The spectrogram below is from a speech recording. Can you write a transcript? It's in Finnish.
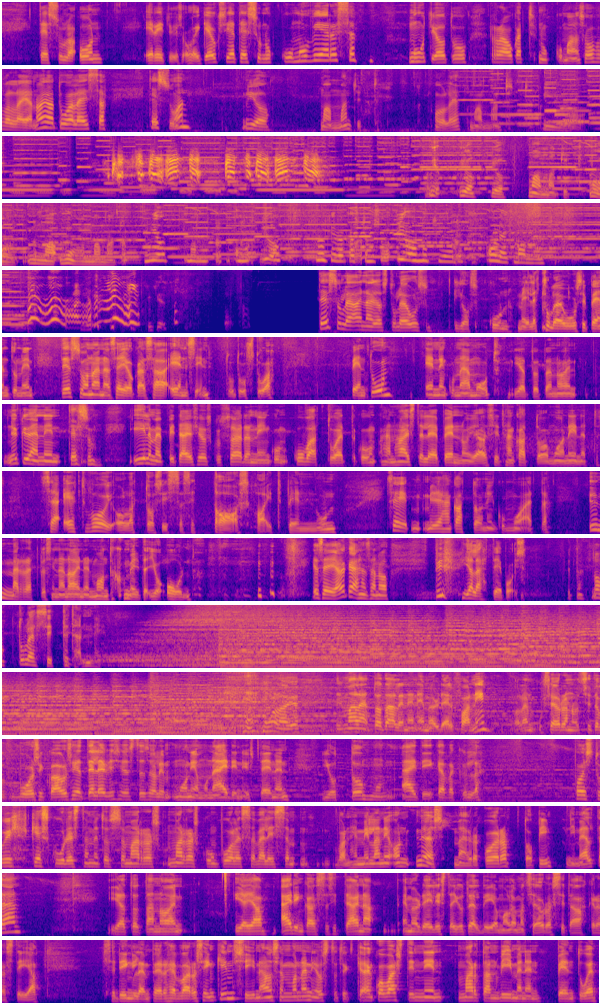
Tessulla on erityisoikeuksia. Tessu nukkuu mun vieressä. Muut joutuu raukat nukkumaan sohvalla ja nojatuoleissa. Tessu on, joo, mamman tyttö. Olet mamman tyttö. Joo. Katsokaa häntä! Katsokaa häntä! Joo, joo, joo. Mamman tyttö. Muu, ma, muu tyttö. Joo, mamma, joo. Mäkin rakastan sua. Joo, mä tiedän. Olet mamman. Tessulle aina, jos tulee uusi, jos kun meille tulee uusi pentu, niin Tessu on aina se, joka saa ensin tutustua pentuun ennen kuin nämä muut. Ja tota noin, nykyään niin Tessun ilme pitäisi joskus saada niin kuin kuvattua, että kun hän haistelee pennun ja sitten hän katsoo mua niin, että sä et voi olla tosissa se taas hait pennun. Se, miten hän katsoo niin kuin mua, että ymmärrätkö sinä nainen, montako meitä jo on. ja sen jälkeen hän sanoo, pyh, ja lähtee pois. Että no, tule sitten tänne. Mulla on jo, siis mä olen totaalinen Emmerdale-fani. Olen seurannut sitä vuosikausia televisiosta. Se oli mun ja mun äidin yhteinen juttu. Mun äiti ikävä kyllä poistui keskuudestamme tuossa marras, marraskuun puolessa välissä. Vanhemmillani on myös mäyräkoira, Topi nimeltään. Ja, tota noin, ja, ja äidin kanssa sitten aina Emmerdaleista juteltiin ja molemmat seurasi sitä ahkerasti. Ja se Dinglen perhe varsinkin, siinä on semmoinen, josta tykkään kovasti, niin Martan viimeinen pentue,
